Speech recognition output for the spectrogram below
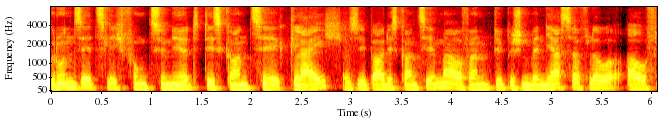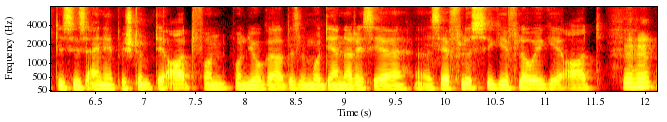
Grundsätzlich funktioniert das Ganze gleich. Also ich baue das Ganze immer auf einen typischen Vinyasa-Flow auf. Das ist eine bestimmte Art von, von Yoga, ein bisschen modernere, sehr, äh, sehr flüssige, flowige Art. Mhm.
